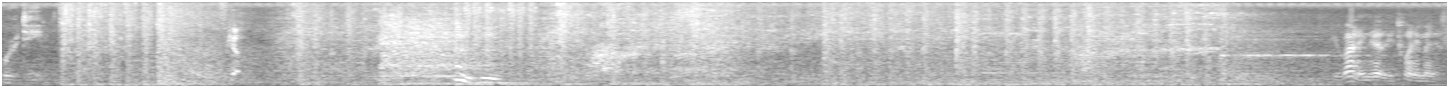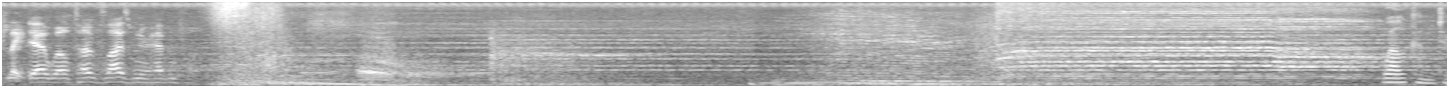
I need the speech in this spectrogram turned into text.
We're a team. Let's go. You're running nearly 20 minutes late. Yeah, well, time flies when you're having fun. Welcome to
